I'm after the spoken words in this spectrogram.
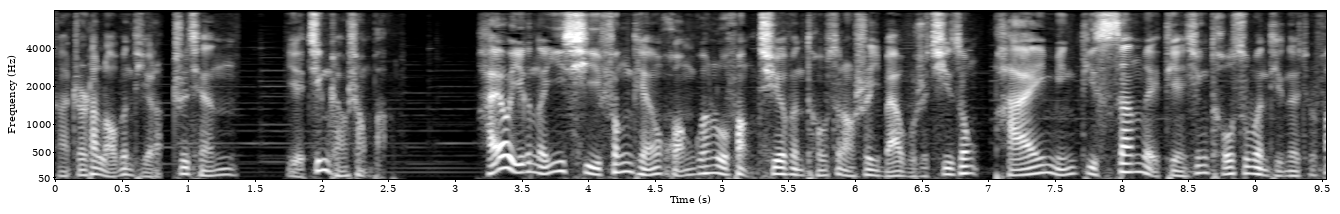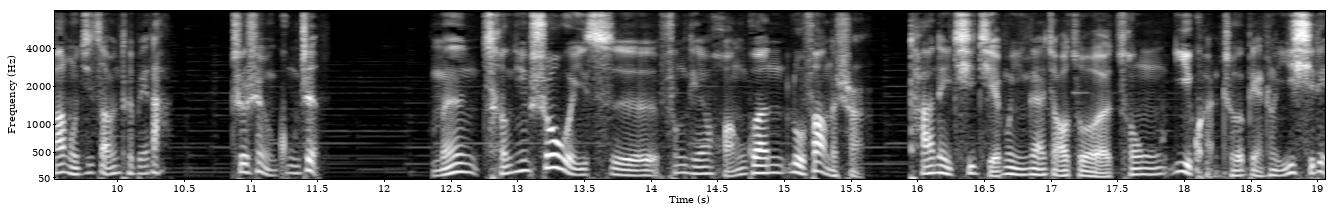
啊，这是它老问题了，之前也经常上榜。还有一个呢，一汽丰田皇冠陆放七月份投诉量是一百五十七宗，排名第三位。典型投诉问题呢，就是发动机噪音特别大，车身有共振。我们曾经说过一次丰田皇冠陆放的事儿，它那期节目应该叫做从一款车变成一系列。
